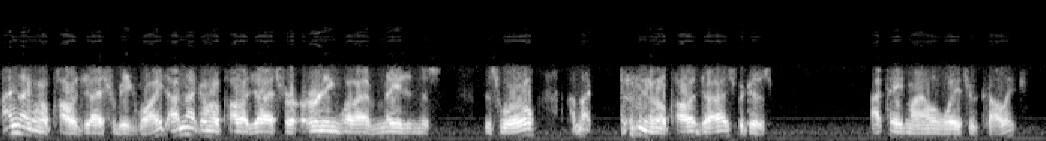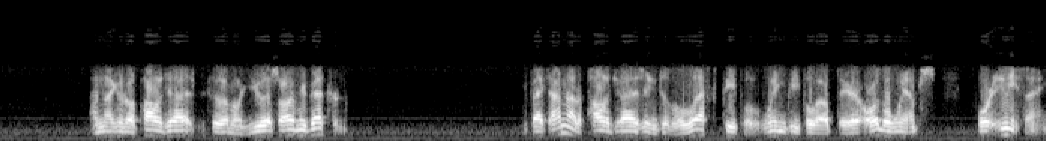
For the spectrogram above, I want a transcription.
I'm not going to apologize for being white. I'm not going to apologize for earning what I've made in this this world. I'm not going to apologize because I paid my own way through college. I'm not going to apologize because I'm a U.S. Army veteran. In fact, I'm not apologizing to the left people, wing people out there, or the wimps for anything.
